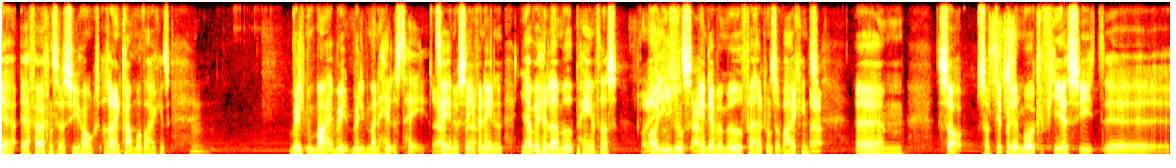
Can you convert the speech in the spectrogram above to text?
Ja, ja Falcons eller Seahawks, og så en kamp mod Vikings. Mm. Hvilken vej vil, vil man helst have Ja, til NFC-finalen? Ja. Jeg vil hellere møde Panthers og, og Eagles, Eagles ja. end jeg vil møde Falcons og Vikings. Ja. Øhm, så, så det på den måde kan fjerde seed øh,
